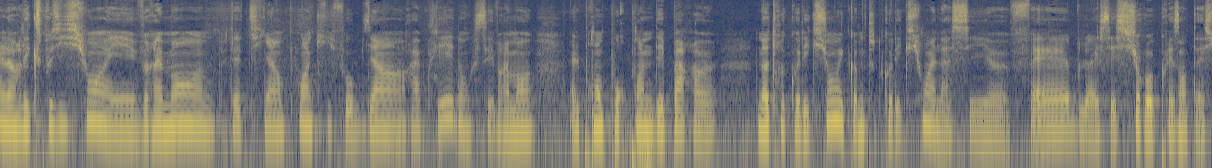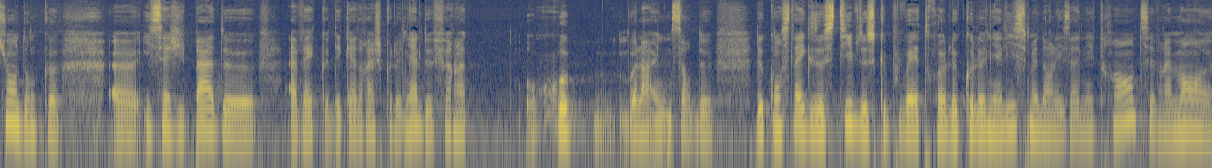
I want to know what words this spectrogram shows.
Alors l'exposition est vraiment, peut-être il y a un point qu'il faut bien rappeler, donc c'est vraiment, elle prend pour point de départ euh, notre collection. Et comme toute collection, elle a ses euh, faibles, elle a ses surreprésentations, donc euh, il ne s'agit pas de, avec des cadrages coloniaux de faire un voilà, une sorte de, de, constat exhaustif de ce que pouvait être le colonialisme dans les années 30. C'est vraiment. Euh,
